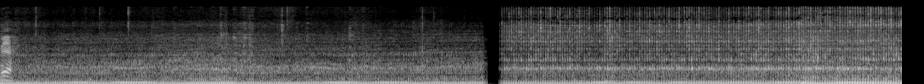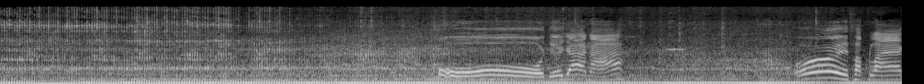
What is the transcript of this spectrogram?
เนี่ย โอ้โห เจอหญ้าหนา โอ้ย สับแหลก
